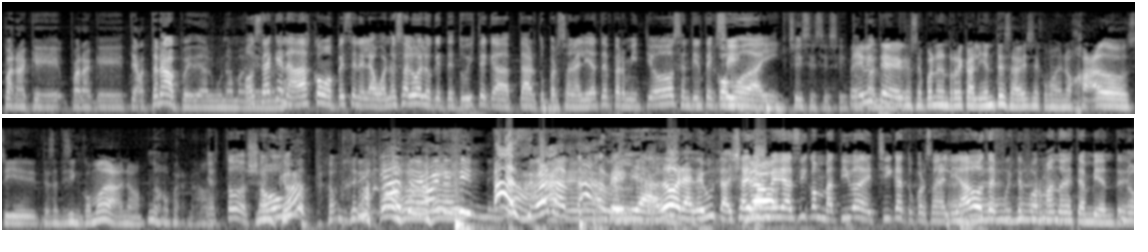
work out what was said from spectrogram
para que, para que te atrape de alguna manera. O sea que ¿no? nadás como pez en el agua, no es algo a lo que te tuviste que adaptar, tu personalidad te permitió sentirte Sí. cómoda ahí. Sí, sí, sí, sí. Pero viste que se ponen recalientes a veces como enojados y te sentís incómoda, ¿no? No, para nada. Es todo Me show. encanta. Me encanta, se van a dar. Peleadora, le gusta. ¿Ya No. eras media así combativa de chica tu personalidad o te fuiste formando en este ambiente? No,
